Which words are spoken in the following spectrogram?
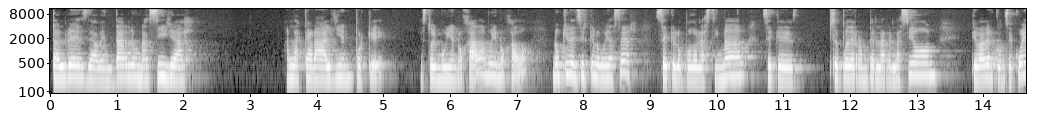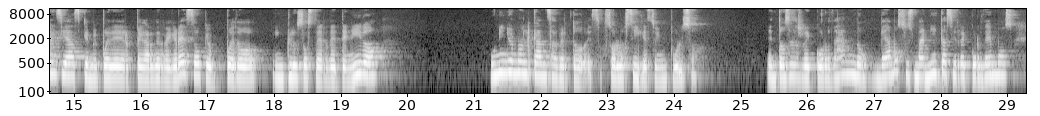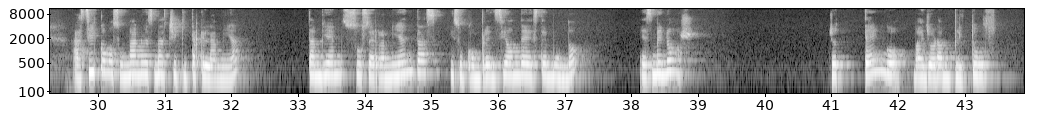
tal vez de aventarle una silla a la cara a alguien porque estoy muy enojada, muy enojado, no quiere decir que lo voy a hacer. Sé que lo puedo lastimar, sé que se puede romper la relación, que va a haber consecuencias, que me puede pegar de regreso, que puedo incluso ser detenido, un niño no alcanza a ver todo eso, solo sigue su impulso. Entonces recordando, veamos sus manitas y recordemos, así como su mano es más chiquita que la mía, también sus herramientas y su comprensión de este mundo es menor. Yo tengo mayor amplitud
